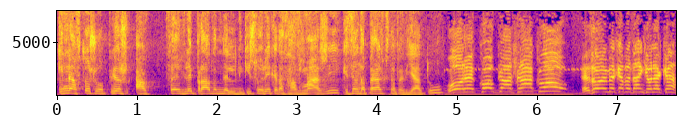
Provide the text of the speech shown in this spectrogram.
Είναι αυτός ο οποίος βλέπει πράγματα με την ελληνική ιστορία και τα θαυμάζει και θέλει να τα περάσει και στα παιδιά του. Ωρε κόγκα δράκο! Εδώ είμαι καπετάν και ολέκα.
